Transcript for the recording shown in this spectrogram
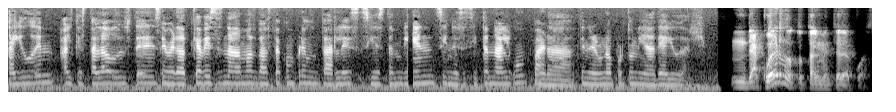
Ayuden al que está al lado de ustedes. De verdad que a veces nada más basta con preguntarles si están bien, si necesitan algo para tener una oportunidad de ayudar. De acuerdo, totalmente de acuerdo.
